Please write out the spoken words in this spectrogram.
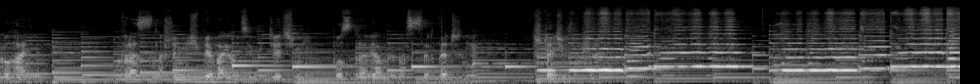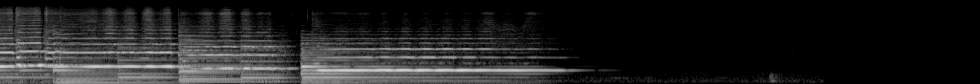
kochani, wraz z naszymi śpiewającymi dziećmi pozdrawiamy Was serdecznie. Szczęść Boże!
